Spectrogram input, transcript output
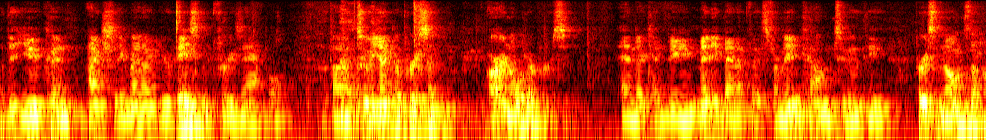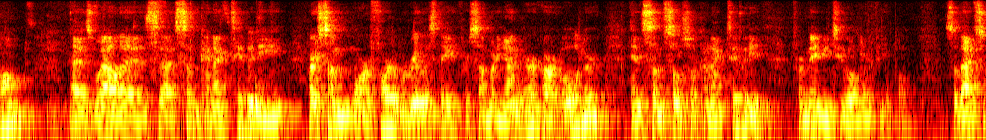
that you can actually rent out your basement, for example, uh, to a younger person or an older person. And there can be many benefits from income to the person who owns the home, as well as uh, some connectivity or some more affordable real estate for someone younger or older, and some social connectivity for maybe two older people. So that's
